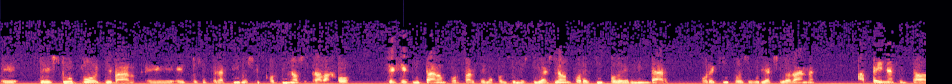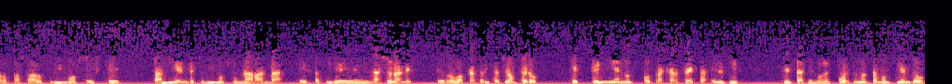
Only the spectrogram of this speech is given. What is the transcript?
se supo llevar estos operativos, se coordinó, se trabajó, se ejecutaron por parte de la Policía de Investigación, por equipo de blindar, por equipo de seguridad ciudadana. Apenas el sábado pasado tuvimos, este, también detuvimos una banda, esta sí de nacionales, de robo a casa habitación, pero que tenían otra carpeta. Es decir, se está haciendo un esfuerzo, no estamos viendo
